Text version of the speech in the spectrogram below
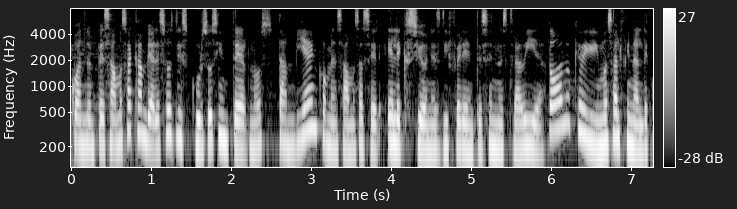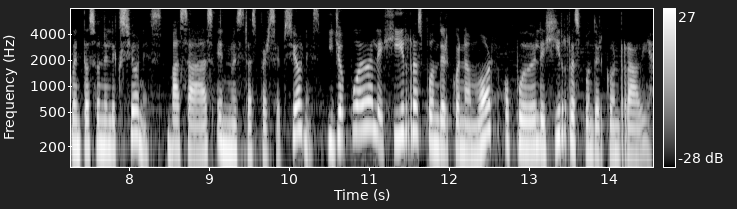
Cuando empezamos a cambiar esos discursos internos, también comenzamos a hacer elecciones diferentes en nuestra vida. Todo lo que vivimos al final de cuentas son elecciones basadas en nuestras percepciones. Y yo puedo elegir responder con amor o puedo elegir responder con rabia.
